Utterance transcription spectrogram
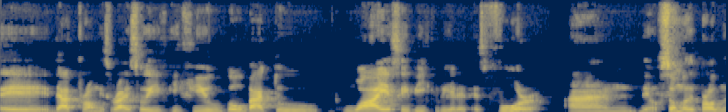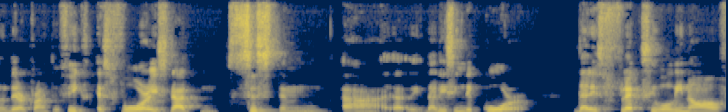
a, that promise, right? So if, if you go back to why SAP created S4 and you know some of the problems they are trying to fix, S4 is that system uh, that is in the core that is flexible enough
